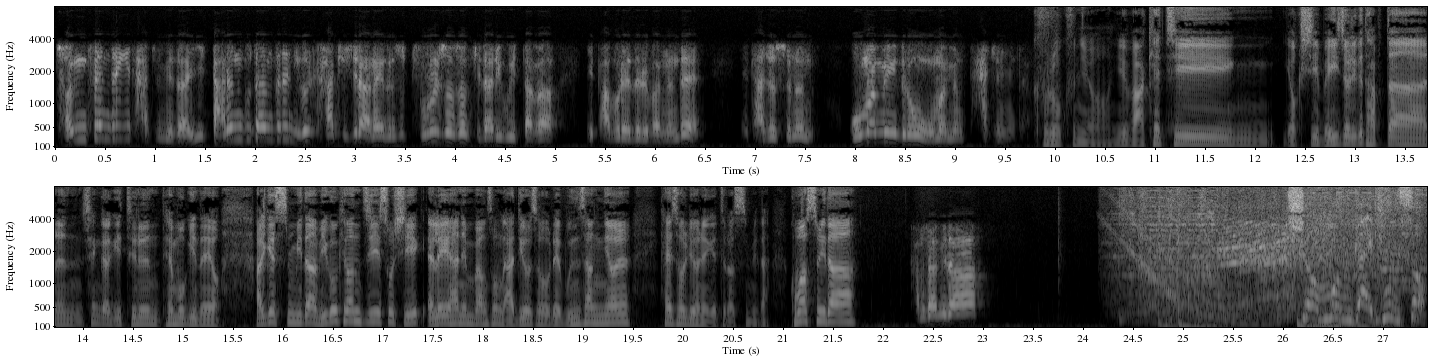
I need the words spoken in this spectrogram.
전 팬들에게 다 줍니다. 이 다른 구단들은 이걸 다 주질 않아요. 그래서 줄을 서서 기다리고 있다가 이 bobblehead를 받는데 다저스는 5만 명이 들어오면 5만 명 다 줍니다. 그렇군요. 이 마케팅 역시 메이저리그답다는 생각이 드는 대목이네요. 알겠습니다. 미국 현지 소식 LA 한인 방송 라디오 서울의 문상열 해설위원에게 들었습니다. 고맙습니다. 감사합니다. 전문가의 분석.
